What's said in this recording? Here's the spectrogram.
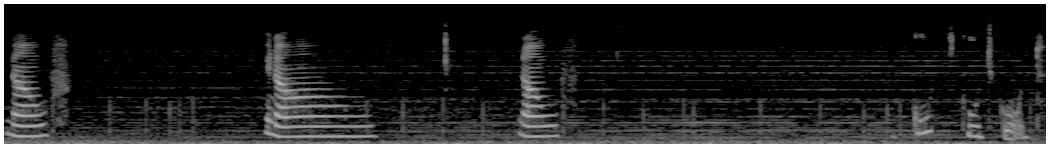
Hinauf. Hinauf. Hinauf. Gut, gut, gut.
